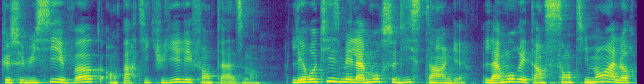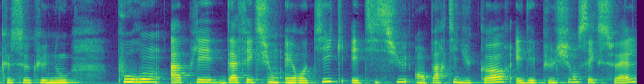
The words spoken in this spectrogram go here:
que celui-ci évoque, en particulier les fantasmes. L'érotisme et l'amour se distinguent. L'amour est un sentiment alors que ce que nous pourrons appeler d'affection érotique est issu en partie du corps et des pulsions sexuelles,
